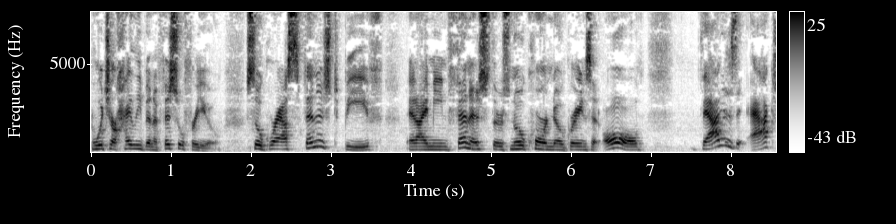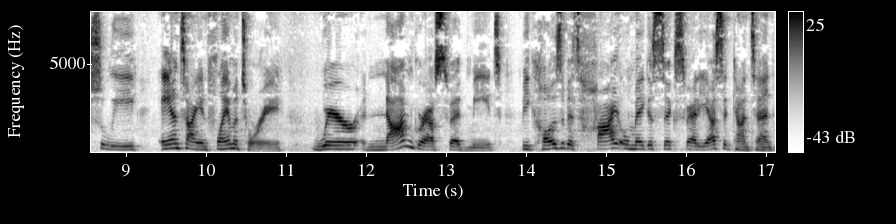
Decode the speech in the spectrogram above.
which are highly beneficial for you. So, grass finished beef, and I mean finished, there's no corn, no grains at all, that is actually anti inflammatory where non grass fed meat, because of its high omega 6 fatty acid content,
